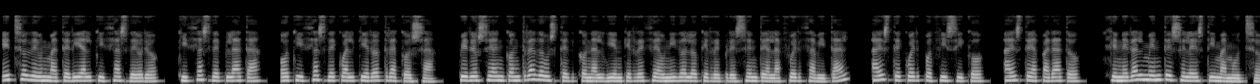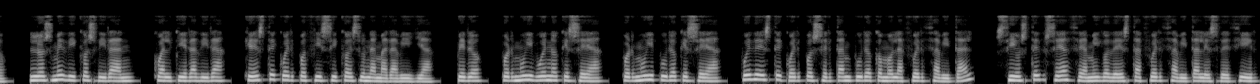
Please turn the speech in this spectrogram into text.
hecho de un material quizás de oro, quizás de plata, o quizás de cualquier otra cosa. Pero ¿se ha encontrado usted con alguien que rece a un ídolo que represente a la fuerza vital? A este cuerpo físico, a este aparato, generalmente se le estima mucho. Los médicos dirán, cualquiera dirá, que este cuerpo físico es una maravilla. Pero, por muy bueno que sea, por muy puro que sea, ¿puede este cuerpo ser tan puro como la fuerza vital? Si usted se hace amigo de esta fuerza vital, es decir,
